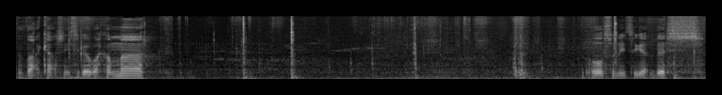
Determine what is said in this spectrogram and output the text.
So that catch needs to go back on there. Also need to get this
